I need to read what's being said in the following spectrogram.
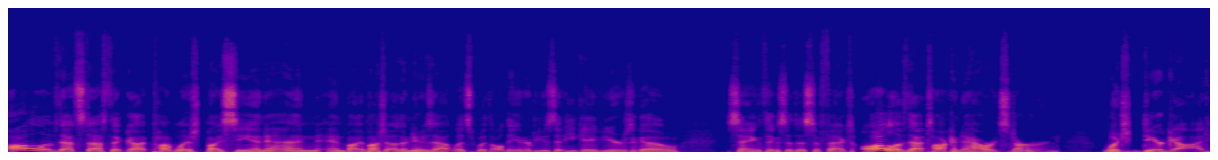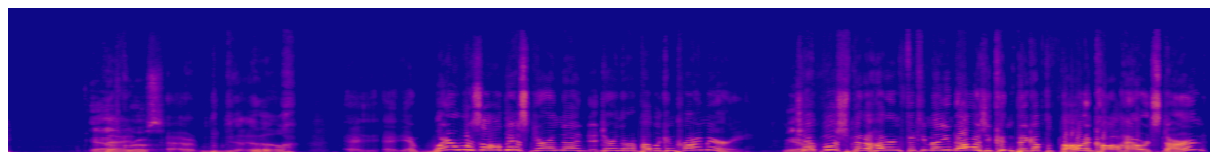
all of that stuff that got published by CNN and by a bunch of other news outlets with all the interviews that he gave years ago, saying things to this effect, all of that talking to Howard Stern, which, dear God, Yeah, that's the- gross. uh, ugh. Uh, uh, Where was all this during the during the Republican primary? Yeah. Jeb Bush spent 150 million dollars. He couldn't pick up the phone and call Howard Stern.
